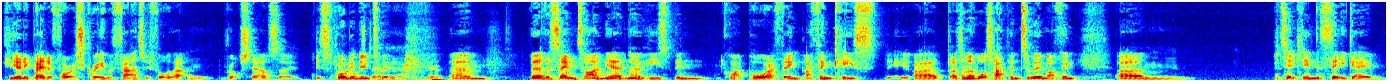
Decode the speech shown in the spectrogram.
He only played at Forest Green with fans before that and Rochdale, so this is probably new to him. Rochdale, Um, but at the same time, yeah, no, he's been quite poor. I think. I think he's. Uh, I don't know what's happened to him. I think, um, particularly in the City game,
